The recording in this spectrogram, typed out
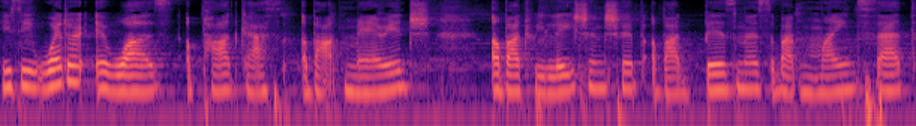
You see, whether it was a podcast about marriage, about relationship, about business, about mindset,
